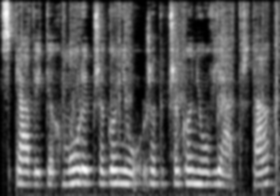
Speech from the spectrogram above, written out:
sprawy i te chmury przegonił, żeby przegonił wiatr, tak?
